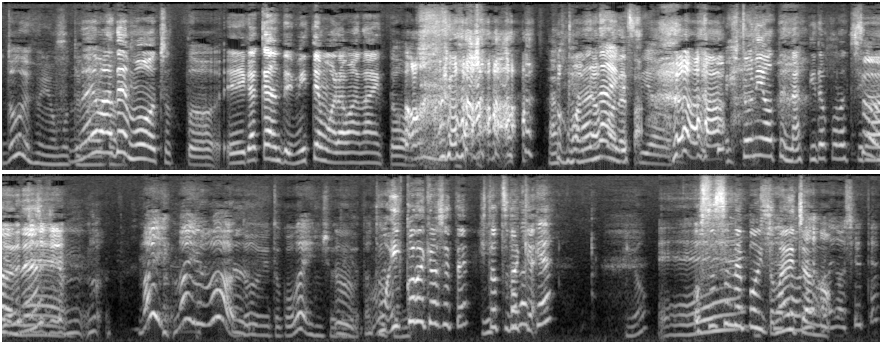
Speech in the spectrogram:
どういうふうに思ってそれはでも、も、ちょっと映画館で見てもらわないと、わからないですよ。人によって泣きどころ違うそうだよよね。ねまゆ、まゆはどういうとこが印象的うん。だった、もう一個だけ教えて。一つだけ。いいよ。えーおすすめポイント、まゆちゃんの教えて？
